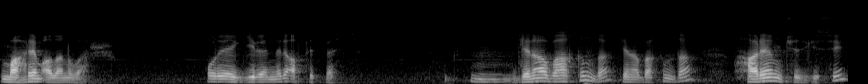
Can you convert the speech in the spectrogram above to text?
mahrem alanı var. Oraya girenleri affetmez. Hmm. Cenab-ı Hakk'ın da Cenab-ı Hakk'ın da harem çizgisi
